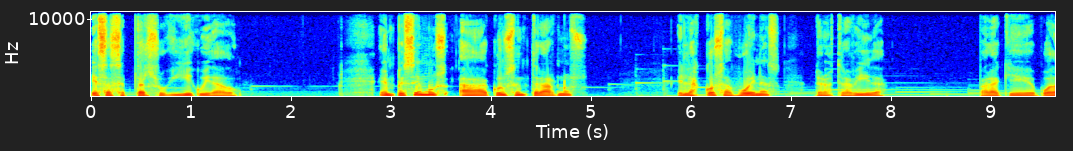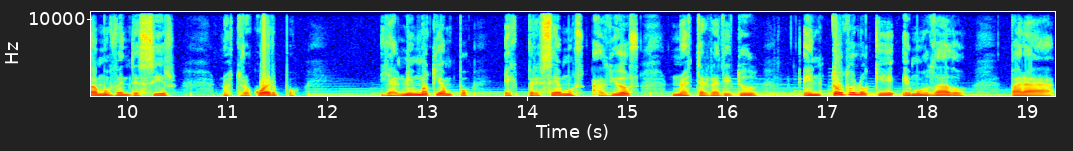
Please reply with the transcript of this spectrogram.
es aceptar su guía y cuidado. Empecemos a concentrarnos en las cosas buenas de nuestra vida, para que podamos bendecir nuestro cuerpo y al mismo tiempo expresemos a Dios nuestra gratitud en todo lo que hemos dado para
